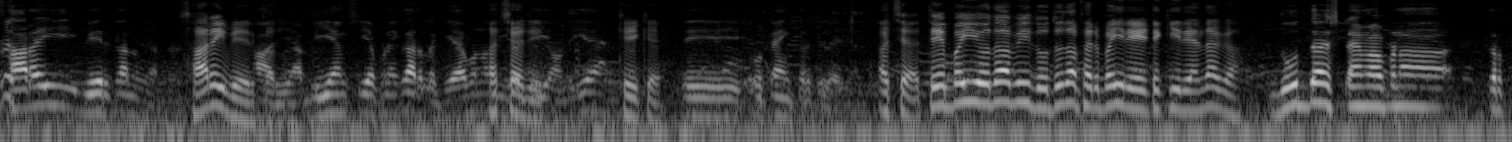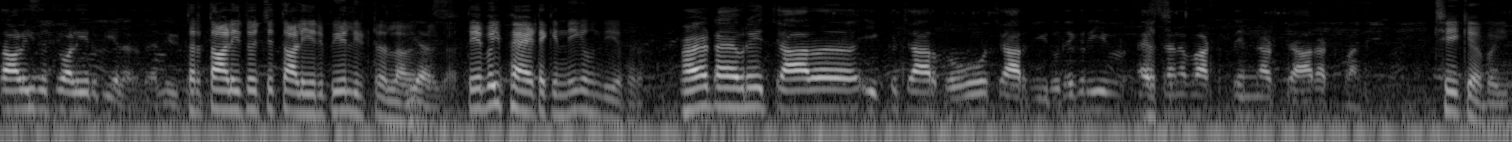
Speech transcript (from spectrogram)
ਸਾਰਾ ਹੀ ਵੇਰਕਾ ਨੂੰ ਜਾਂਦਾ। ਸਾਰੇ ਹੀ ਵੇਰ ਕਰ ਹਾਂਜੀ ਹਾਂ ਬੀਐਮਸੀ ਆਪਣੇ ਘਰ ਲੱਗਿਆ ਉਹਨਾਂ ਦੀ ਜੀ। ਆਉਂਦੀ ਹੈ। ਠੀਕ ਹੈ। ਤੇ ਉਹ ਟੈਂਕਰ ਚ ਲੈ ਜਾਂਦਾ। ਅੱਛਾ ਤੇ ਬਾਈ ਉਹਦਾ ਵੀ ਦੁੱਧ ਦਾ ਫਿਰ ਬਾਈ ਰੇਟ ਕੀ ਰਹਿੰਦਾ ਹੈਗਾ? ਦੁੱਧ ਦਾ ਇਸ ਟਾਈਮ ਆਪਣਾ 43 ਤੋਂ 40 ਰੁਪਏ ਲੱਗਦਾ ਲੀਟਰ। 43 ਤੋਂ 44 ਰੁਪਏ ਲੀਟਰ ਲੱਗਦਾ ਤੇ ਬਾਈ ਫੈਟ ਕਿੰਨੀ ਕੁ ਹੁੰਦੀ ਹੈ ਫਿਰ? ਫੈਟ ਐਵਰੇਜ 4 1 4 2 4 0 ਦੇ ਕਰੀਬ। ਐਸਐਨ 8 3 8 4 8 5 ਠੀਕ ਹੈ ਬਾਈ।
